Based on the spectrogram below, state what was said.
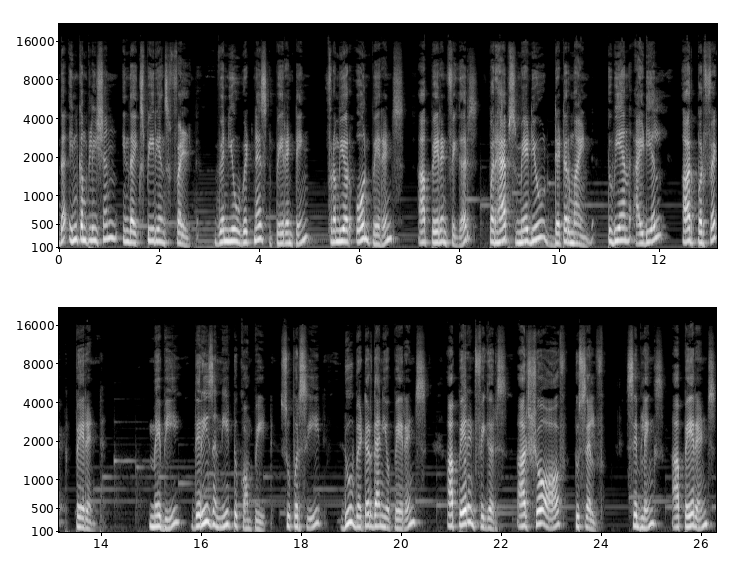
The incompletion in the experience felt when you witnessed parenting from your own parents or parent figures perhaps made you determined to be an ideal or perfect parent. Maybe there is a need to compete, supersede, do better than your parents or parent figures or show off to self, siblings or parents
